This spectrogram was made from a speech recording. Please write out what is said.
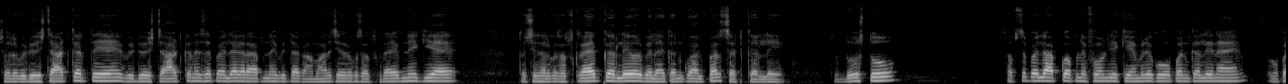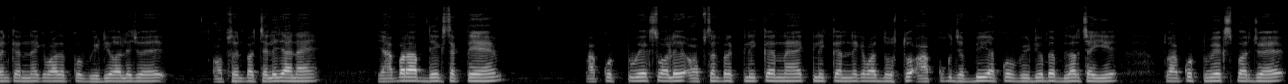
चलो वीडियो स्टार्ट करते हैं। वीडियो स्टार्ट करने से पहले अगर आपने अभी तक हमारे चैनल को सब्सक्राइब नहीं किया है तो चैनल को सब्सक्राइब कर ले और बेलाइकन को आल पर सेट कर ले। तो दोस्तों सबसे पहले आपको अपने फ़ोन के कैमरे को ओपन कर लेना है। ओपन करने के बाद आपको वीडियो वाले जो है, ऑप्शन पर चले जाना है। यहाँ पर आप देख सकते हैं, आपको टू एक्स वाले ऑप्शन पर क्लिक करना है। क्लिक करने के बाद दोस्तों, आपको जब भी आपको वीडियो पे ब्लर चाहिए तो आपको टू एक्स पर जो है,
